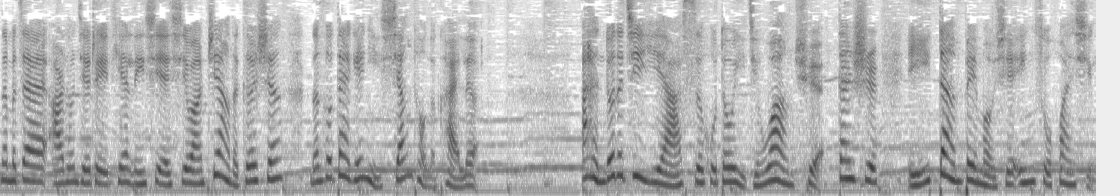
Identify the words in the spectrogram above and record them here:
那么在儿童节这一天，林夕也希望这样的歌声能够带给你相同的快乐。而很多的记忆啊，似乎都已经忘却，但是，一旦被某些因素唤醒，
